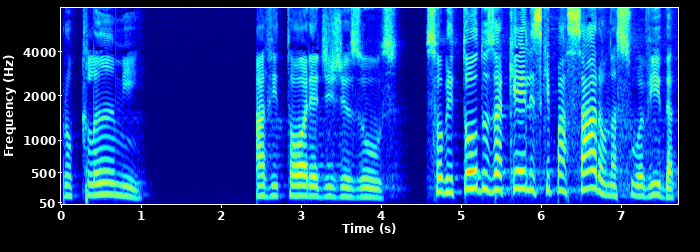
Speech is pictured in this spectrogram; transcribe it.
Proclame a vitória de Jesus sobre todos aqueles que passaram na sua vida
